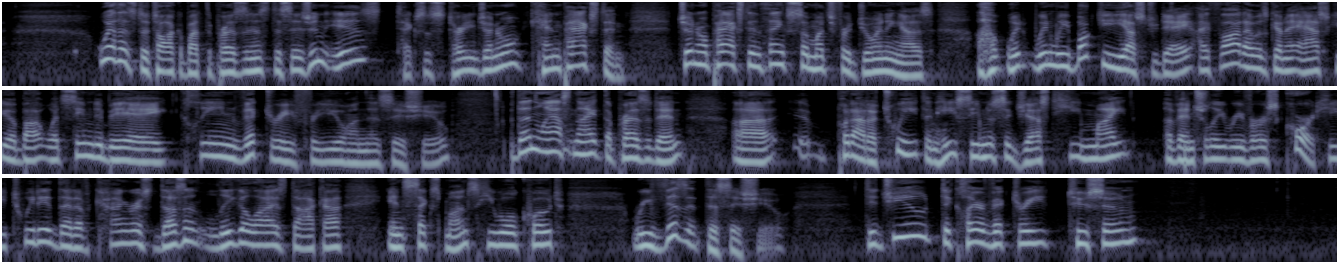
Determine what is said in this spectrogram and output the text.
With us to talk about the president's decision is Texas Attorney General Ken Paxton. General Paxton, thanks so much for joining us. Uh, when we booked you yesterday, I thought I was going to ask you about what seemed to be a clean victory for you on this issue. But then last night, the president uh, put out a tweet, and he seemed to suggest he might eventually reverse court. He tweeted that if Congress doesn't legalize DACA in six months, he will, quote, revisit this issue. Did you declare victory too soon?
